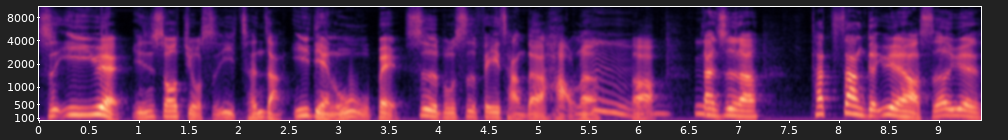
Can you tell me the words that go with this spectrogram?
十一月营收九十亿，成长一点五五倍，是不是非常的好呢？嗯啊，嗯，但是呢，他上个月啊，十二月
